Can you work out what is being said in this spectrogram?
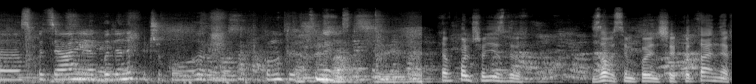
е, спеціально, якби для них підшуковували роботу. Коментуйте. Я в Польщу їздив зовсім по інших питаннях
